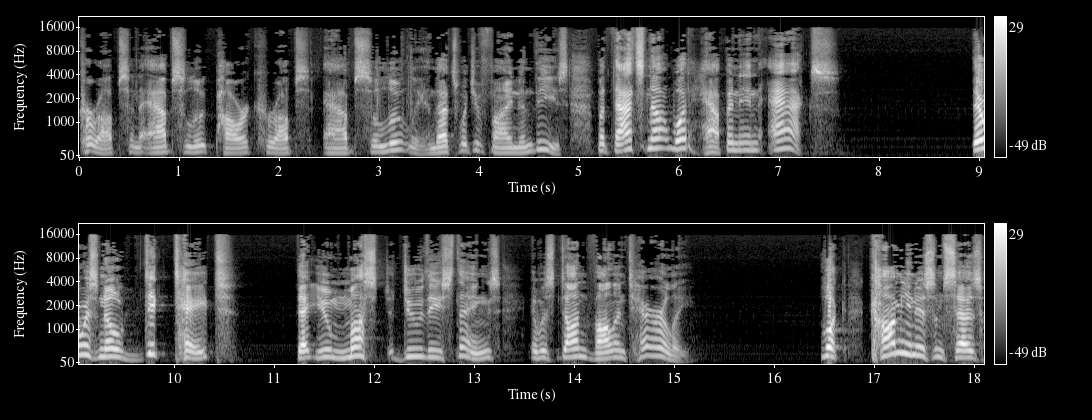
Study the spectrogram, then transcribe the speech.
corrupts and absolute power corrupts absolutely. And that's what you find in these. But that's not what happened in Acts. There was no dictate that you must do these things, it was done voluntarily. Look, communism says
